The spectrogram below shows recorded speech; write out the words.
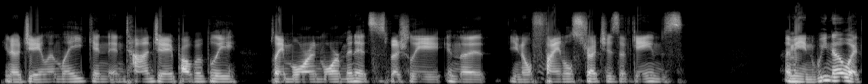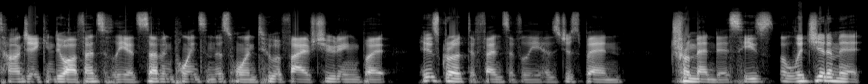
you know, Jalen Lake and, and Tonje probably play more and more minutes, especially in the, you know, final stretches of games. I mean, we know what Tonje can do offensively at seven points in this one, two of five shooting, but his growth defensively has just been tremendous. He's a legitimate,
